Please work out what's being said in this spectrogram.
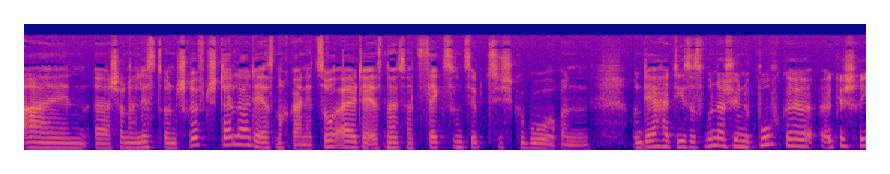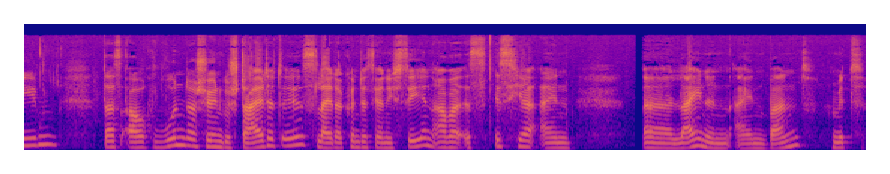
ein äh, Journalist und Schriftsteller, der ist noch gar nicht so alt, der ist 1976 geboren. Und der hat dieses wunderschöne Buch ge äh, geschrieben, das auch wunderschön gestaltet ist. Leider könnt ihr es ja nicht sehen, aber es ist hier ein äh, Leineneinband mit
